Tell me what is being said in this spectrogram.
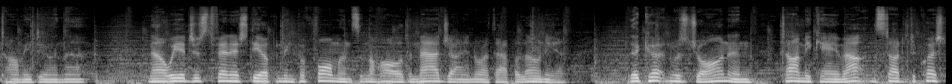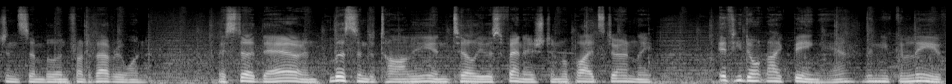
Tommy doing that. Now, we had just finished the opening performance in the Hall of the Magi in North Apollonia. The curtain was drawn, and Tommy came out and started to question Symbol in front of everyone. They stood there and listened to Tommy until he was finished and replied sternly, If you don't like being here, then you can leave.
